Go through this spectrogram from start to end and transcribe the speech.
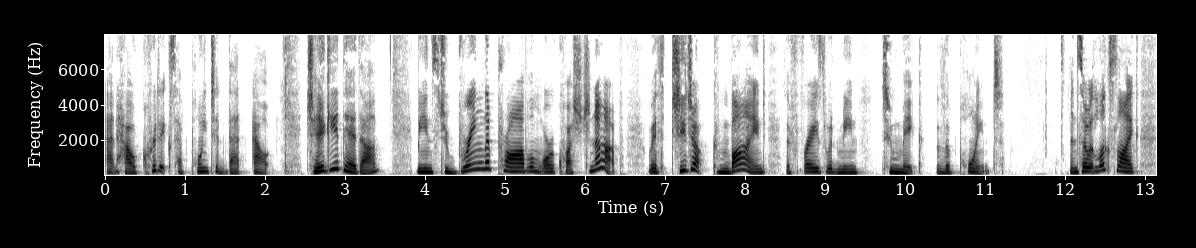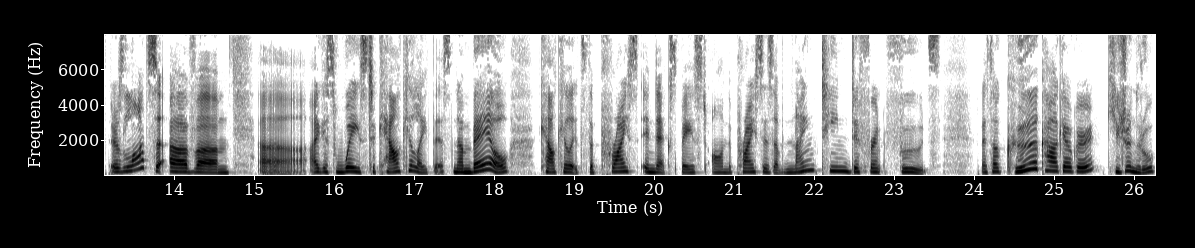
at how critics have pointed that out. 제기되다 means to bring the problem or question up. With 지적 combined, the phrase would mean to make the point. And so it looks like there's lots of, um, uh, I guess, ways to calculate this. Numbeo calculates the price index based on the prices of 19 different foods. 그래서 그 가격을 기준으로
